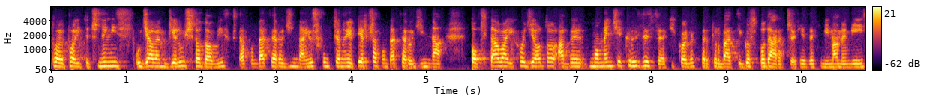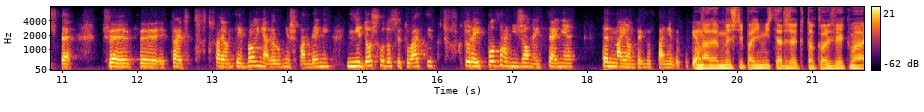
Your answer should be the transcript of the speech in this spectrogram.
po, politycznymi, z udziałem wielu środowisk. Ta fundacja rodzinna już funkcjonuje, pierwsza fundacja rodzinna powstała i chodzi o to, aby w momencie kryzysu, jakichkolwiek perturbacji gospodarczych, z jakimi mamy miejsce w, w, w trwającej wojnie, ale również w pandemii, nie doszło do sytuacji, w której po zaniżonej cenie ten majątek zostanie wykupiony. No ale myśli pani minister, że ktokolwiek ma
